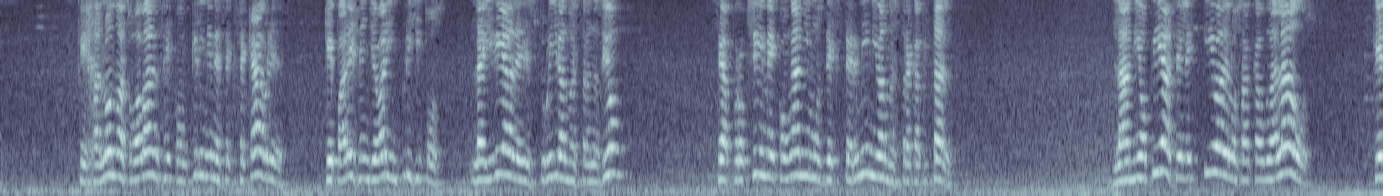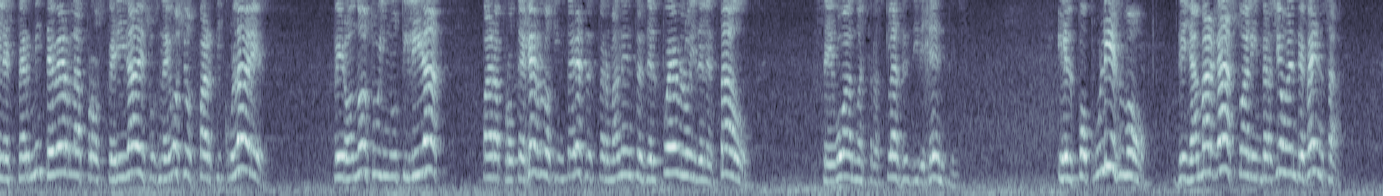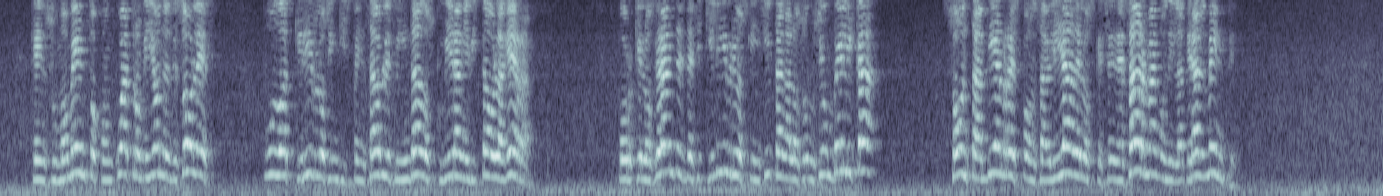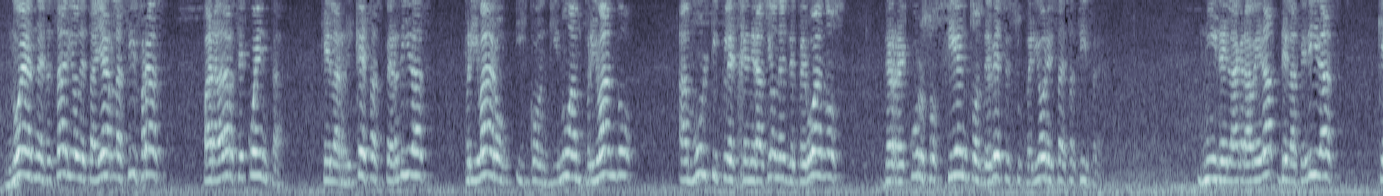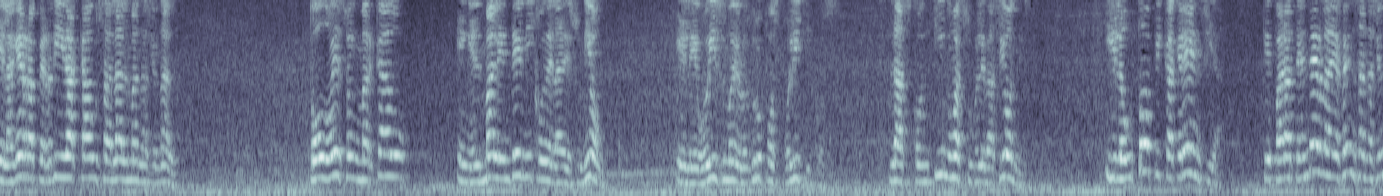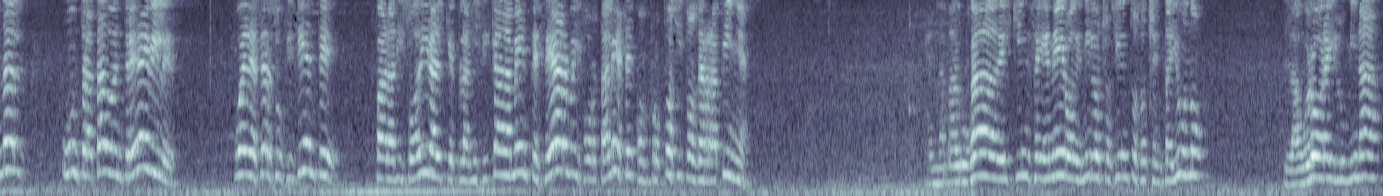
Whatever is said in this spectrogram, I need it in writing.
que jaló a su avance con crímenes execables que parecen llevar implícitos la idea de destruir a nuestra nación, se aproxime con ánimos de exterminio a nuestra capital. La miopía selectiva de los acaudalados, que les permite ver la prosperidad de sus negocios particulares, pero no su inutilidad para proteger los intereses permanentes del pueblo y del Estado, cegó a nuestras clases dirigentes. El populismo de llamar gasto a la inversión en defensa, que en su momento con 4 millones de soles pudo adquirir los indispensables blindados que hubieran evitado la guerra, porque los grandes desequilibrios que incitan a la solución bélica son también responsabilidad de los que se desarman unilateralmente. No es necesario detallar las cifras para darse cuenta que las riquezas perdidas privaron y continúan privando a múltiples generaciones de peruanos de recursos cientos de veces superiores a esa cifra, ni de la gravedad de las heridas que la guerra perdida causa al alma nacional. Todo eso enmarcado en el mal endémico de la desunión, el egoísmo de los grupos políticos, las continuas sublevaciones y la utópica creencia que para atender la defensa nacional un tratado entre débiles puede ser suficiente para disuadir al que planificadamente se arma y fortalece con propósitos de rapiña. En la madrugada del 15 de enero de 1881, la aurora iluminada,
